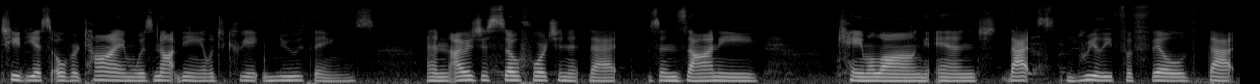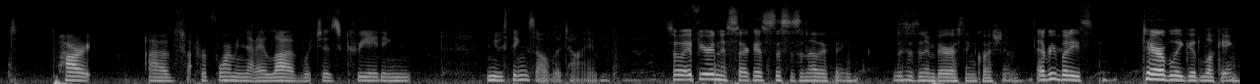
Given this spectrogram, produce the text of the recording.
tedious over time. Was not being able to create new things, and I was just so fortunate that Zinzanni came along, and that's really fulfilled that part of performing that I love, which is creating new things all the time. Mm-hmm. So if you're in a circus, this is another thing. This is an embarrassing question. Everybody's terribly good looking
